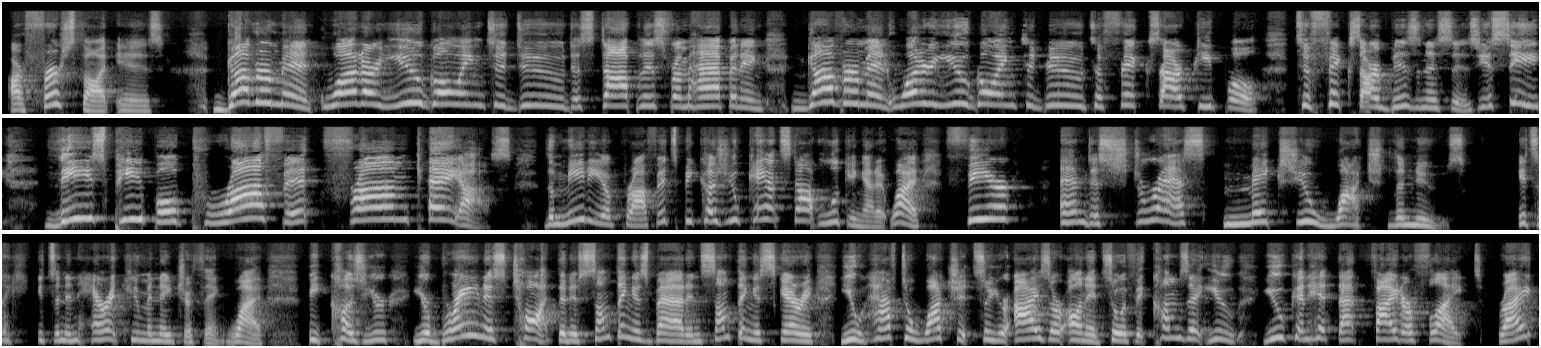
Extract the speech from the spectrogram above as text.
Our first thought is, Government, what are you going to do to stop this from happening? Government, what are you going to do to fix our people, to fix our businesses? You see, these people profit from chaos. The media profits because you can't stop looking at it. Why? Fear and distress makes you watch the news. It's a it's an inherent human nature thing. Why? Because your your brain is taught that if something is bad and something is scary you have to watch it so your eyes are on it. So if it comes at you you can hit that fight or flight right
